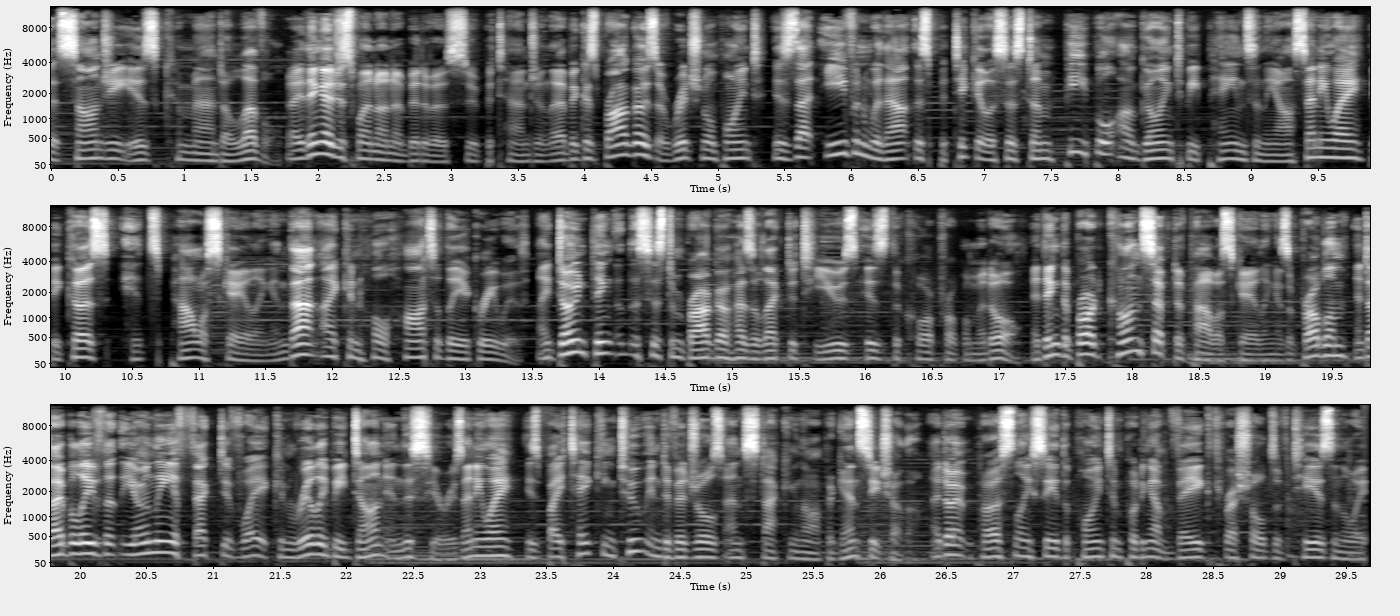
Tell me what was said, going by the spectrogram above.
that Sanji is commander level. I think I just went on a bit of a super tangent there because Brago's original point is that even without this particular system, people are going to be pains in the ass anyway because it's power scaling and that I can wholeheartedly agree with. I don't think that the system Brago has elected to use is the core problem at all. I think the broad concept of power scaling is a problem and I believe that the only effective way it can really be done in this series anyway is by taking two individuals and stacking them up against each other. I don't personally see the point in putting up vague thresholds of tiers in the way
